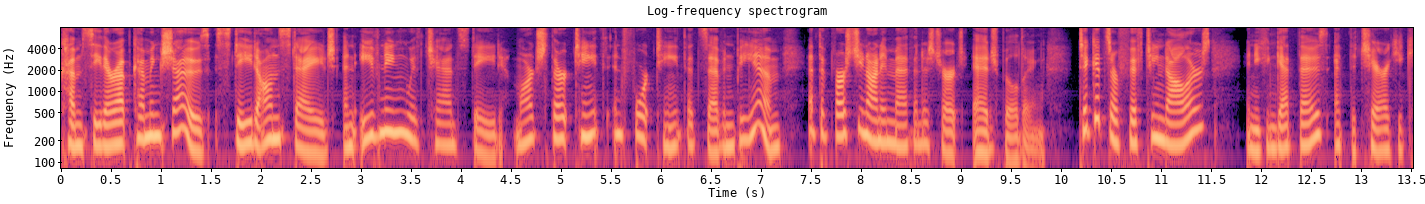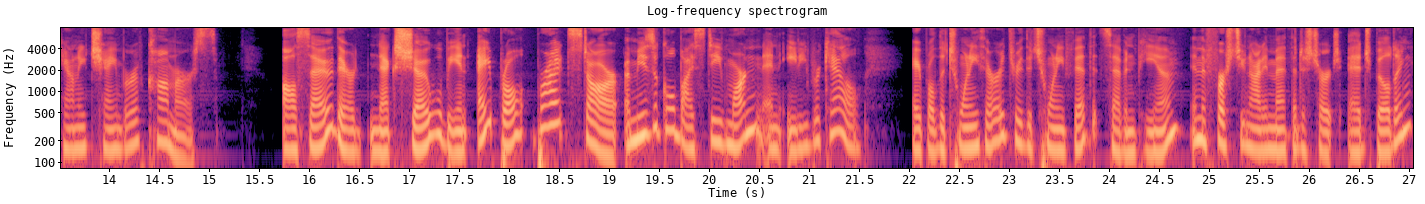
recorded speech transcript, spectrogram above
Come see their upcoming shows Steed on Stage, An Evening with Chad Steed, March 13th and 14th at 7 p.m. at the First United Methodist Church Edge Building. Tickets are $15, and you can get those at the Cherokee County Chamber of Commerce. Also, their next show will be in April Bright Star, a musical by Steve Martin and Edie Brickell. April the 23rd through the 25th at 7 p.m. in the First United Methodist Church Edge Building.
